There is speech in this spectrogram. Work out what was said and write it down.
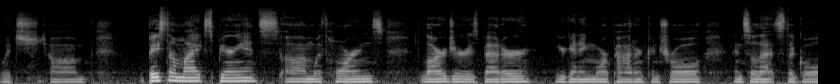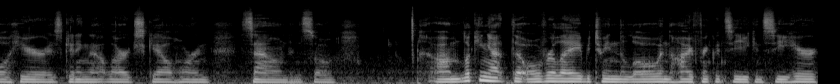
which um, based on my experience um, with horns, larger is better. You're getting more pattern control, and so that's the goal here is getting that large scale horn sound. And so um, looking at the overlay between the low and the high frequency, you can see here.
